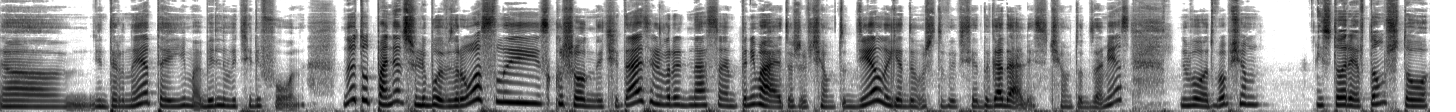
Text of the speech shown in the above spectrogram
интернета и мобильного телефона. Ну и тут понятно, что любой взрослый, искушенный читатель вроде нас с вами понимает уже, в чем тут дело. Я думаю, что вы все догадались, в чем тут замес. Вот, в общем, История в том, что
